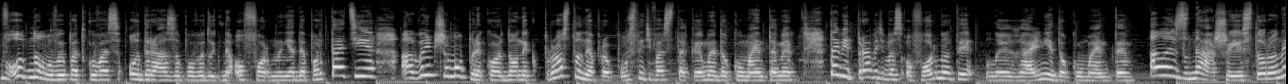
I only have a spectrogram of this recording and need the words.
В одному випадку вас одразу поведуть на оформлення депортації, а в іншому прикордонник просто не пропустить вас такими документами та відправить вас оформити легальні документи. Але з нашої сторони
